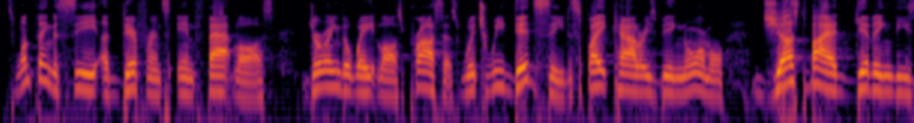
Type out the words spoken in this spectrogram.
It's one thing to see a difference in fat loss during the weight loss process, which we did see despite calories being normal just by giving these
